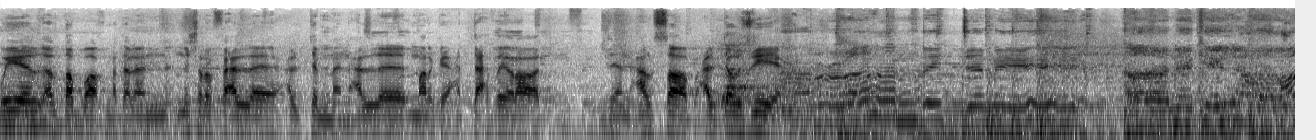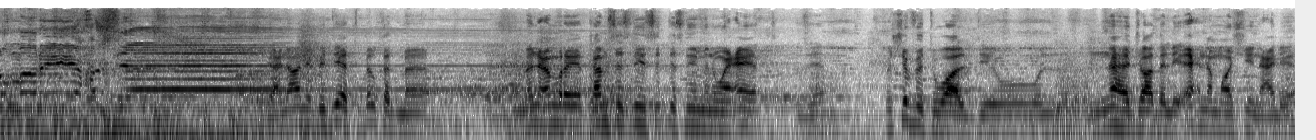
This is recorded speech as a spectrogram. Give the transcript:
ويا الطباخ مثلا نشرف على على التمن على المرقة على التحضيرات. زين على الصاب على التوزيع. يعني أنا بديت بالخدمة من عمري خمس سنين ست سنين من وعيت زين. وشفت والدي والنهج هذا اللي إحنا ماشيين عليه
